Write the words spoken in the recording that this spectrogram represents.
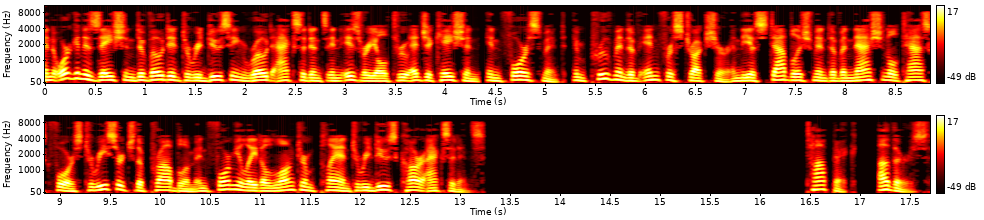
an organization devoted to reducing road accidents in Israel through education, enforcement, improvement of infrastructure and the establishment of a national task force to research the problem and formulate a long-term plan to reduce car accidents. Others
